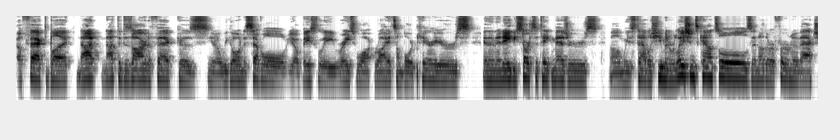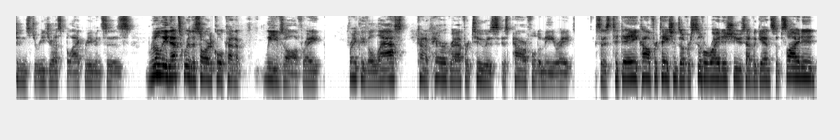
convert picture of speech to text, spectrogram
effect, but not not the desired effect because you know we go into several you know basically race riots on board carriers, and then the Navy starts to take measures. Um, we establish human relations councils and other affirmative actions to redress black grievances really that's where this article kind of leaves off, right? Frankly, the last kind of paragraph or two is is powerful to me, right? It says today confrontations over civil rights issues have again subsided.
